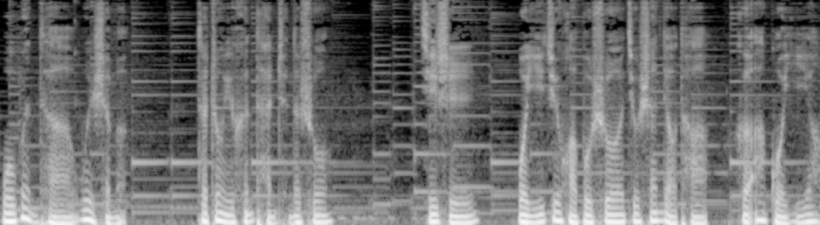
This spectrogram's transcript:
我问他为什么，他终于很坦诚的说：“其实，我一句话不说就删掉他，和阿果一样，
